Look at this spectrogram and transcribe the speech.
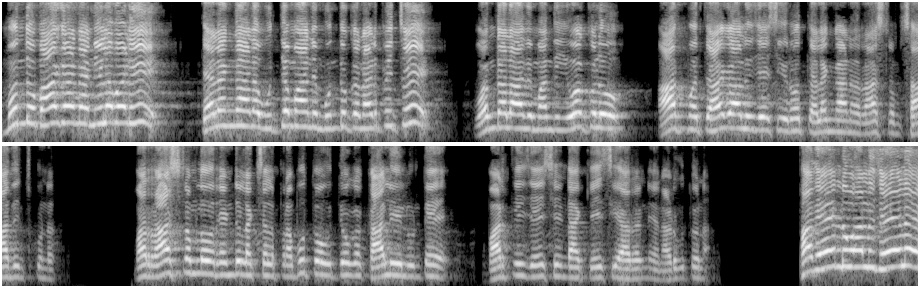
ముందు బాగానే నిలబడి తెలంగాణ ఉద్యమాన్ని ముందుకు నడిపించి వందలాది మంది యువకులు ఆత్మ త్యాగాలు చేసి ఈరోజు తెలంగాణ రాష్ట్రం సాధించుకున్నారు. మరి రాష్ట్రంలో రెండు లక్షల ప్రభుత్వ ఉద్యోగ ఖాళీలు ఉంటే భర్తీ చేసిండా కేసీఆర్ అని నేను అడుగుతున్నా. పదేళ్ళు వాళ్ళు చేయలే.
